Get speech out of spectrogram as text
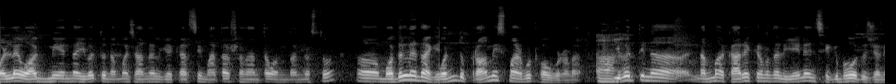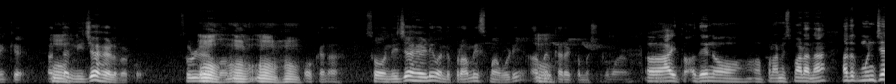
ಒಳ್ಳೆ ವಾಗ್ಮಿಯನ್ನ ಇವತ್ತು ನಮ್ಮ ಚಾನಲ್ಗೆ ಕರೆಸಿ ಮಾತಾಡ್ಸೋಣ ಅಂತ ಒಂದು ಅನ್ನಿಸ್ತು. ಮೊದಲನೇದಾಗಿ ಒಂದು ಪ್ರಾಮಿಸ್ ಮಾಡ್ಬಿಟ್ಟು ಹೋಗ್ಬಿಡೋಣ. ಇವತ್ತಿನ ನಮ್ಮ ಕಾರ್ಯಕ್ರಮದಲ್ಲಿ ಏನೇನು ಸಿಗಬಹುದು ಜನಕ್ಕೆ ಅಂತ ನಿಜ ಹೇಳಬೇಕು. ಸುಳ್ಳು ಓಕೆನಾ? ಸೊ ನಿಜ ಹೇಳಿ ಒಂದು ಪ್ರಾಮಿಸ್ ಮಾಡ್ಬಿಡಿ ಆಮೇಲೆ ಕಾರ್ಯಕ್ರಮ ಶುರು ಮಾಡೋಣ. ಆ, ಆಯ್ತು ಅದೇನು ಪ್ರಾಮಿಸ್ ಮಾಡೋಣ. ಅದಕ್ಕೆ ಮುಂಚೆ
